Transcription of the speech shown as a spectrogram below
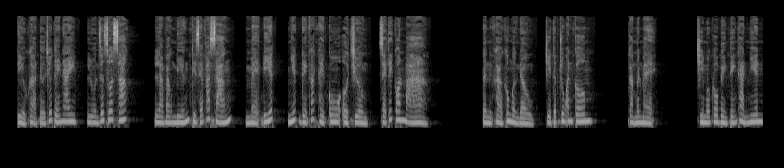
Tiểu Khả từ trước tới nay luôn rất xuất sắc, là vàng miếng thì sẽ phát sáng. Mẹ biết, nhất định các thầy cô ở trường sẽ thích con mà. Tần Khả không ngẩng đầu, chỉ tập trung ăn cơm. Cảm ơn mẹ. Chỉ một câu bình tĩnh thản nhiên,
